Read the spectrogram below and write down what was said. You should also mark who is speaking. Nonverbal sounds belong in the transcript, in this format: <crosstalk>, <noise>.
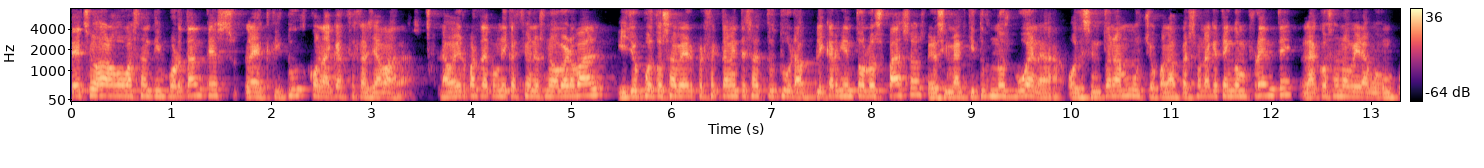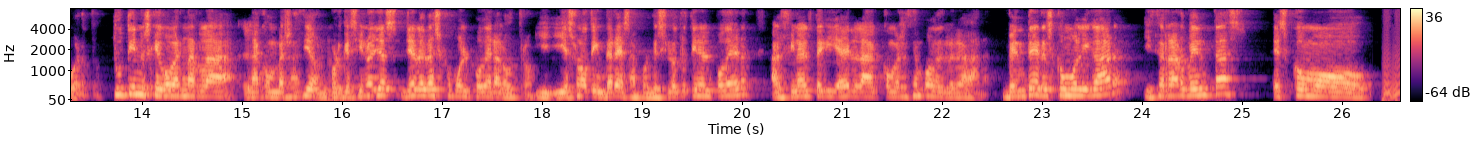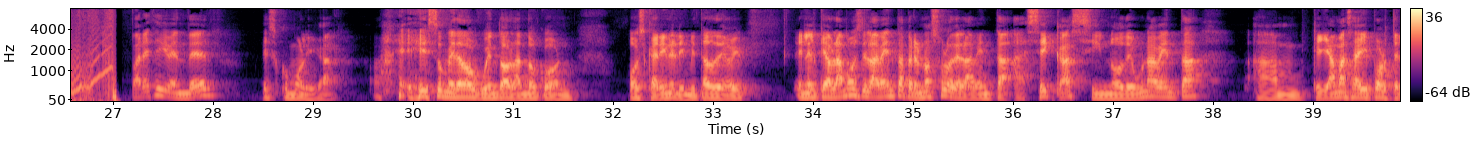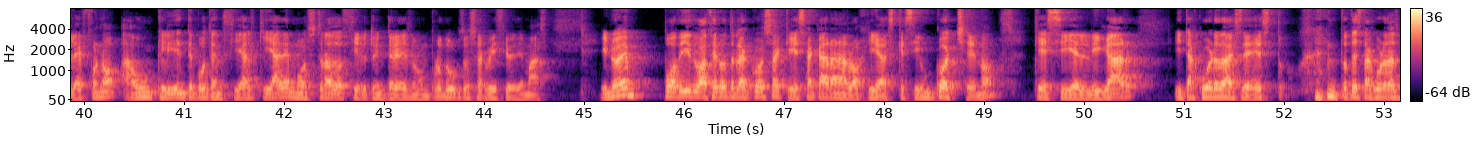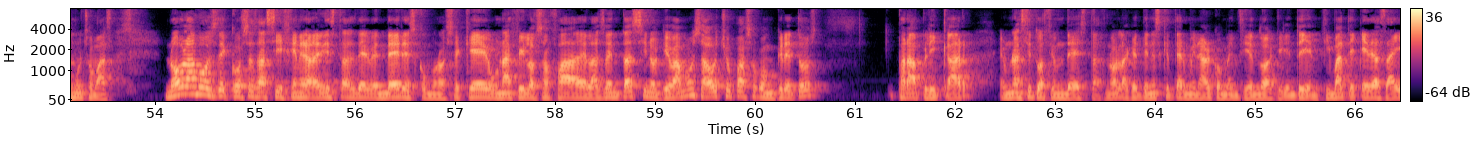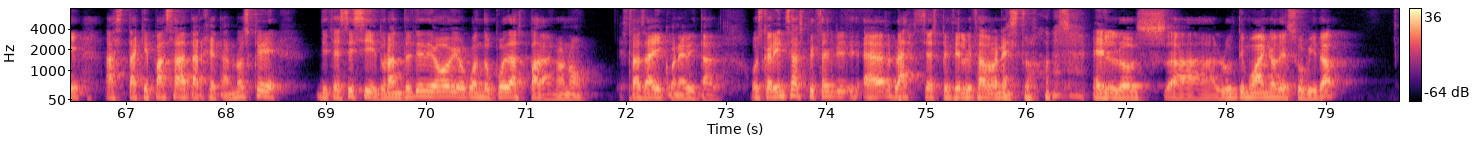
Speaker 1: De hecho, algo bastante importante es la actitud con la que haces las llamadas. La mayor parte de la comunicación es no verbal y yo puedo saber perfectamente esa estructura, aplicar bien todos los pasos, pero si mi actitud no es buena o desentona mucho con la persona que tengo enfrente, la cosa no va a ir a buen puerto. Tú tienes que gobernar la, conversación, porque si no ya, ya, le das como el poder al otro y, y, eso no te interesa, porque si el otro tiene el poder, al final te guía en la conversación por donde le gana. Vender es como ligar y cerrar ventas es como...
Speaker 2: Parece que vender es como ligar. <laughs> Eso me he dado cuenta hablando con Oscarín, el invitado de hoy, en el que hablamos de la venta, pero no solo de la venta a secas, sino de una venta que llamas ahí por teléfono a un cliente potencial que ha demostrado cierto interés en un producto, servicio y demás. Y no he podido hacer otra cosa que sacar analogías, que si un coche, ¿no? Que si el ligar y te acuerdas de esto. <laughs> Entonces te acuerdas mucho más. No hablamos de cosas así generalistas de vender, es como no sé qué, una filosofada de las ventas, sino que vamos a ocho pasos concretos para aplicar en una situación de estas, ¿no? La que tienes que terminar convenciendo al cliente y encima te quedas ahí hasta que pasa la tarjeta. No es que dices, sí, sí, durante el día de hoy o cuando puedas paga. No, no. Estás ahí con él y tal. Oscarín se ha, especializado en esto <laughs> en los, uh, el último año de su vida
